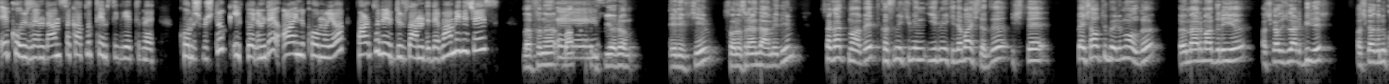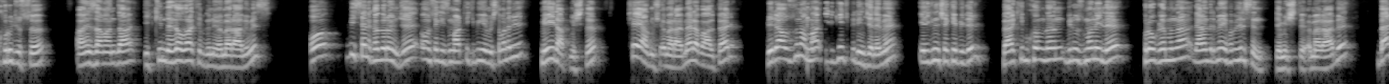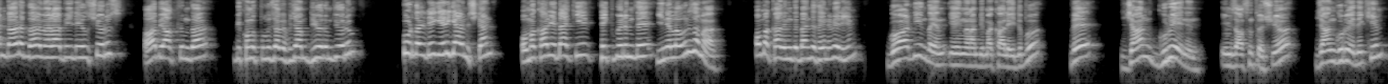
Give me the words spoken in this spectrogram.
Eko üzerinden sakatlık temsiliyetini konuşmuştuk. İlk bölümde aynı konuya farklı bir düzlemde devam edeceğiz. Lafını Ee, istiyorum Elifciğim. Sonrasına ben devam edeyim. Sakat Muhabbet Kasım 2022'de başladı. İşte 5-6 bölümü oldu. Ömer Madri'yi Açık Radyocular bilir. Açık Radyo'nun kurucusu. Aynı zamanda iklim dede olarak da biliniyor Ömer abimiz. O bir sene kadar önce 18 Mart 2023'te bana bir mail atmıştı. Şey yazmış Ömer abi. Merhaba Alper. Biraz uzun ama ilginç bir inceleme. İlgini çekebilir. Belki bu konuların bir uzmanı ile programına değerlendirme yapabilirsin demişti Ömer abi. Ben de arada Ömer abiyle yazışıyoruz. Abi aklımda bir konuk bulacağım yapacağım diyorum diyorum. Burada yeri gelmişken o makaleye belki tek bölümde yine alırız ama o makalenin de ben detayını vereyim. Guardian'da yayınlanan bir makaleydi bu ve Can Guruye'nin imzasını taşıyor. Can Guruye de kim?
